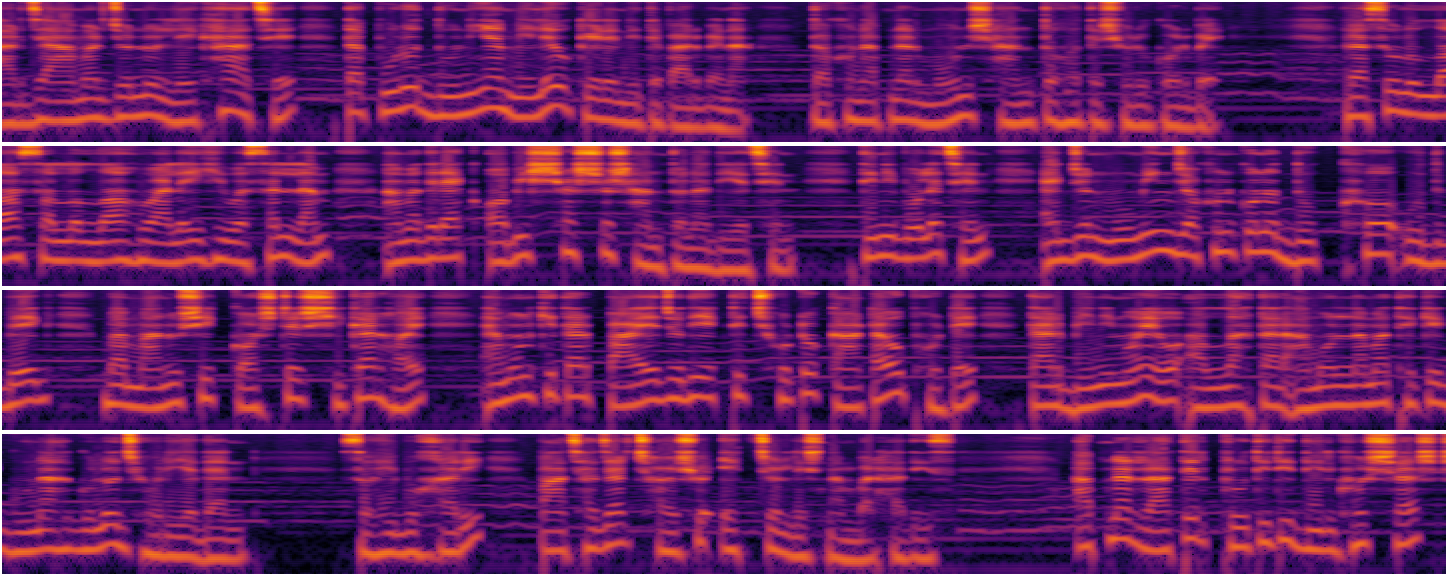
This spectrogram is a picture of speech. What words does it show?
আর যা আমার জন্য লেখা আছে, তা পুরো দুনিয়া মিলেও কেড়ে নিতে পারবে না, তখন আপনার মন শান্ত হতে শুরু করবে। রাসুল্লাহ সাল্লাহ আলহি ওয়াসাল্লাম আমাদের এক অবিশ্বাস্য সান্ত্বনা দিয়েছেন। তিনি বলেছেন, একজন মুমিন যখন কোনো দুঃখ, উদ্বেগ বা মানসিক কষ্টের শিকার হয়, এমনকি তার পায়ে যদি একটি ছোট কাঁটাও ফোটে, তার বিনিময়েও আল্লাহ তার আমলনামা থেকে গুনাহগুলো ঝরিয়ে দেন। সহিবুখারি পাঁচ হাজার ছয়শো একচল্লিশ নম্বর হাদিস। আপনার রাতের প্রতিটি দীর্ঘশ্বাস,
